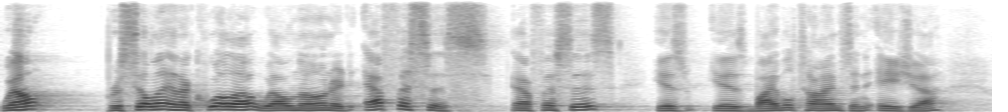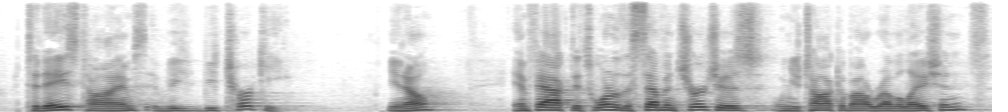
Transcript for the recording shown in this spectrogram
Well, Priscilla and Aquila, well known at Ephesus. Ephesus is, is Bible times in Asia. Today's times, it would be, Turkey. You know? In fact, it's one of the seven churches when you talk about Revelations.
